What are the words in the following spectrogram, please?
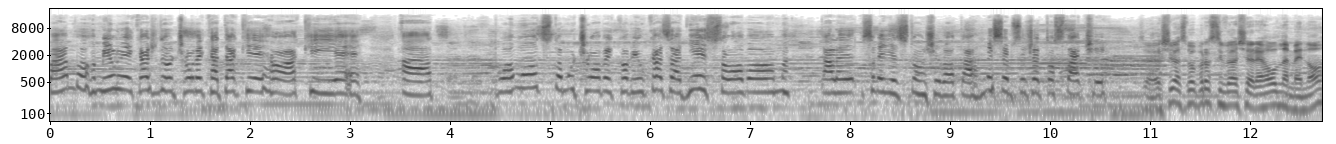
Pán Boh miluje každého človeka takého, aký je. A pomôcť tomu človekovi ukázať nie slovom, ale svedectvom života. Myslím si, že to stačí. Ešte vás poprosím vaše reholné meno.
